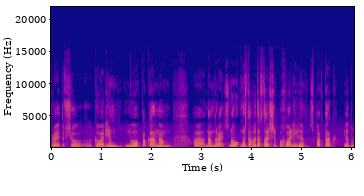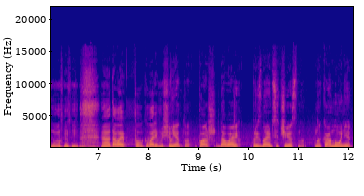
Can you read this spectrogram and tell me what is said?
про это все говорим, но пока нам, а, нам нравится. Ну, мы с тобой достаточно похвалили Спартак, я думаю. А, давай поговорим еще. Нет, Паш, давай признаемся честно. Накануне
